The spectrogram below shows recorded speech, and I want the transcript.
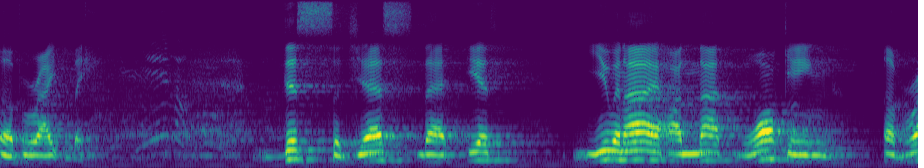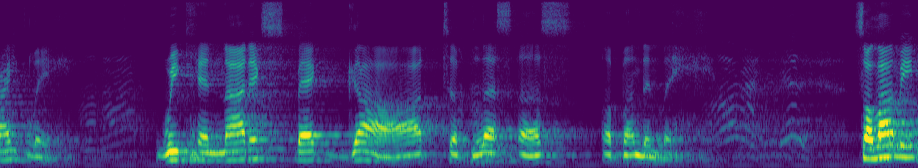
uprightly. This suggests that if you and I are not walking uprightly, we cannot expect God to bless us abundantly. So, allow me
